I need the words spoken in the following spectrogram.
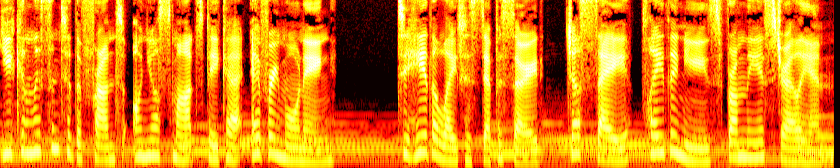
You can listen to The Front on your smart speaker every morning. To hear the latest episode, just say, Play the news from The Australian.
